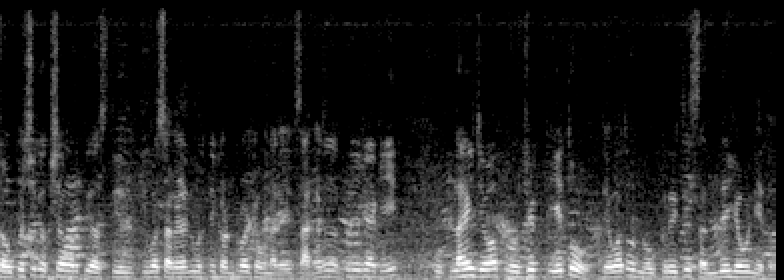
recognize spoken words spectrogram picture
चौकशी कक्षावरती असतील किंवा सगळ्यांवरती कंट्रोल ठेवणारे. सांगायचं तात्पर्य काय की कुठलाही जेव्हा प्रोजेक्ट येतो तेव्हा तो नोकरीची संधी घेऊन येतो.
